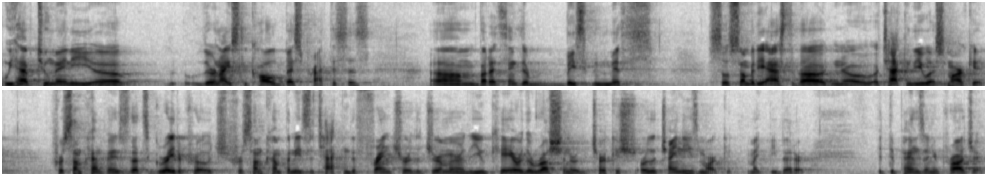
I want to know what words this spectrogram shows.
we have too many, uh, they're nicely called best practices, um, but I think they're basically myths. So somebody asked about, you know, attacking the US market. For some companies, that's a great approach. For some companies, attacking the French or the German or the UK or the Russian or the Turkish or the Chinese market might be better. It depends on your project.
